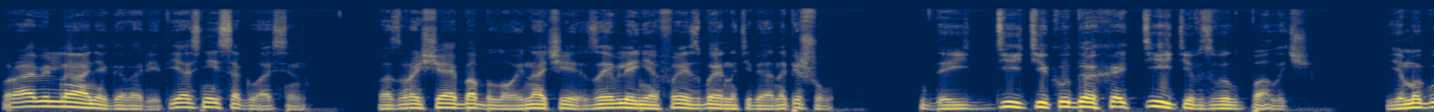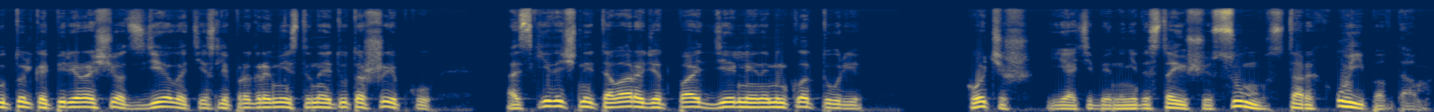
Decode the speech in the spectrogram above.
«Правильно Аня говорит, я с ней согласен. Возвращай бабло, иначе заявление ФСБ на тебя напишу». «Да идите куда хотите», – взвыл Палыч. «Я могу только перерасчет сделать, если программисты найдут ошибку, а скидочный товар идет по отдельной номенклатуре. Хочешь, я тебе на недостающую сумму старых УИПов дам?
